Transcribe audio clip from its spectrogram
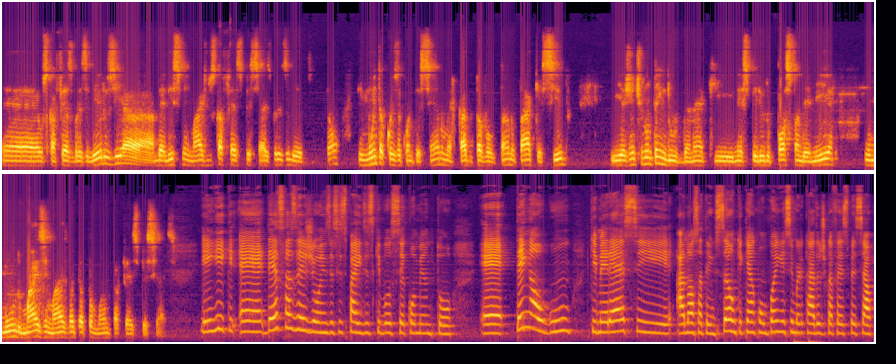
é, os cafés brasileiros e a belíssima imagem dos cafés especiais brasileiros. Então, tem muita coisa acontecendo, o mercado está voltando, está aquecido, e a gente não tem dúvida né, que nesse período pós-pandemia, o mundo mais e mais vai estar tá tomando cafés especiais. Henrique, é, dessas regiões, desses países que você comentou, é, tem algum que merece a nossa atenção, que quem acompanha esse mercado de café especial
